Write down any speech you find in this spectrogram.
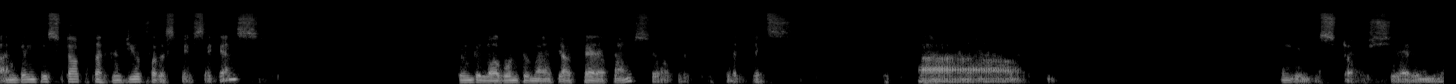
I'm going to stop the video for a few seconds. Going to log on to my Cloudflare account, so let's. Uh. I'm going to stop sharing.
